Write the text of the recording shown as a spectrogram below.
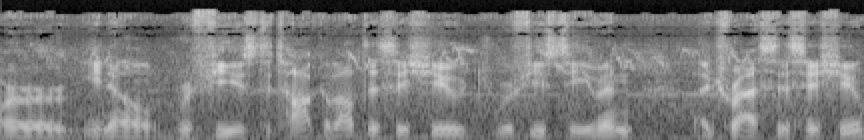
or you know refuse to talk about this issue, refuse to even address this issue?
